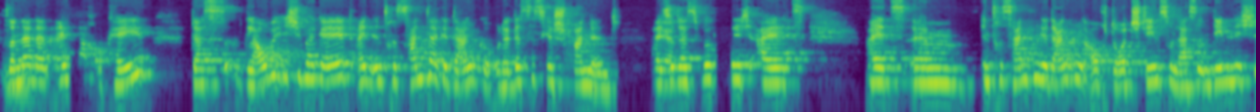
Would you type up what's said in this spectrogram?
sondern dann einfach, okay, das glaube ich über Geld, ein interessanter Gedanke oder das ist ja spannend. Also ja. das wirklich als als ähm, interessanten Gedanken auch dort stehen zu lassen und dem nicht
